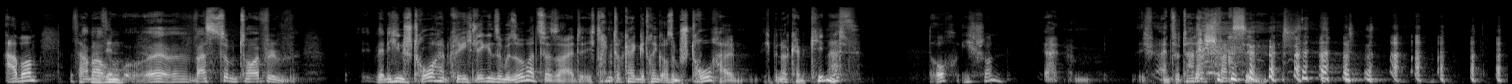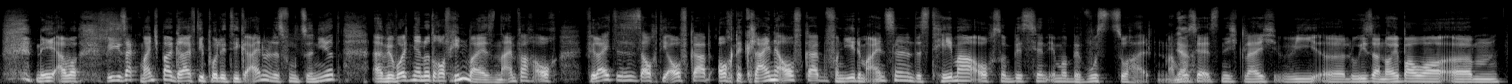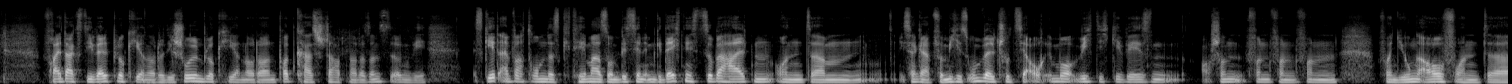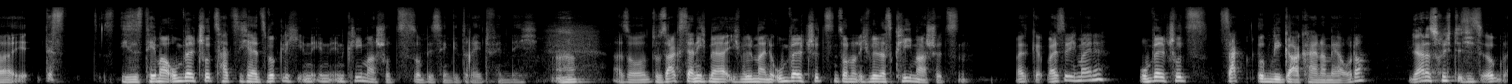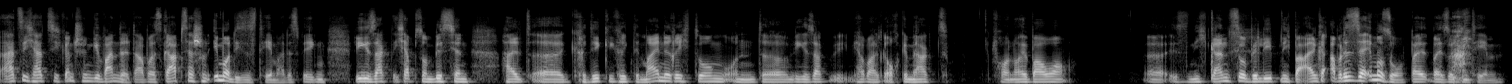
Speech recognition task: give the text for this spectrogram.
Aber es hat Aber Sinn. Äh, was zum Teufel, wenn ich einen Strohhalm kriege, ich lege ihn sowieso mal zur Seite. Ich trinke doch kein Getränk aus einem Strohhalm. Ich bin doch kein Kind. Was? Doch, ich schon. Ja, ich, ein totaler Schwachsinn. nee, aber wie gesagt, manchmal greift die Politik ein und es funktioniert. Äh, wir wollten ja nur darauf hinweisen, einfach auch, vielleicht ist es auch die Aufgabe, auch eine kleine Aufgabe von jedem Einzelnen, das Thema auch so ein bisschen immer bewusst zu halten. Man ja. muss ja jetzt nicht gleich wie äh, Luisa Neubauer ähm, freitags die Welt blockieren oder die Schulen blockieren oder einen Podcast starten oder sonst irgendwie es geht einfach darum, das Thema so ein bisschen im Gedächtnis zu behalten. Und ähm, ich sage ja, für mich ist Umweltschutz ja auch immer wichtig gewesen, auch schon von, von, von, von jung auf. Und äh, das, dieses Thema Umweltschutz hat sich ja jetzt wirklich in, in, in Klimaschutz so ein bisschen gedreht, finde ich. Aha. Also du sagst ja nicht mehr, ich will meine Umwelt schützen, sondern ich will das Klima schützen. Weißt, weißt du, wie ich meine? Umweltschutz sagt irgendwie gar keiner mehr, oder? Ja, das ist richtig. Es hat sich, hat sich ganz schön gewandelt, aber es gab es ja schon immer dieses Thema. Deswegen, wie gesagt, ich habe so ein bisschen halt äh, Kritik gekriegt in meine Richtung und äh, wie gesagt, ich habe halt auch gemerkt, Frau Neubauer äh, ist nicht ganz so beliebt, nicht bei allen, aber das ist ja immer so bei, bei solchen. Themen.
